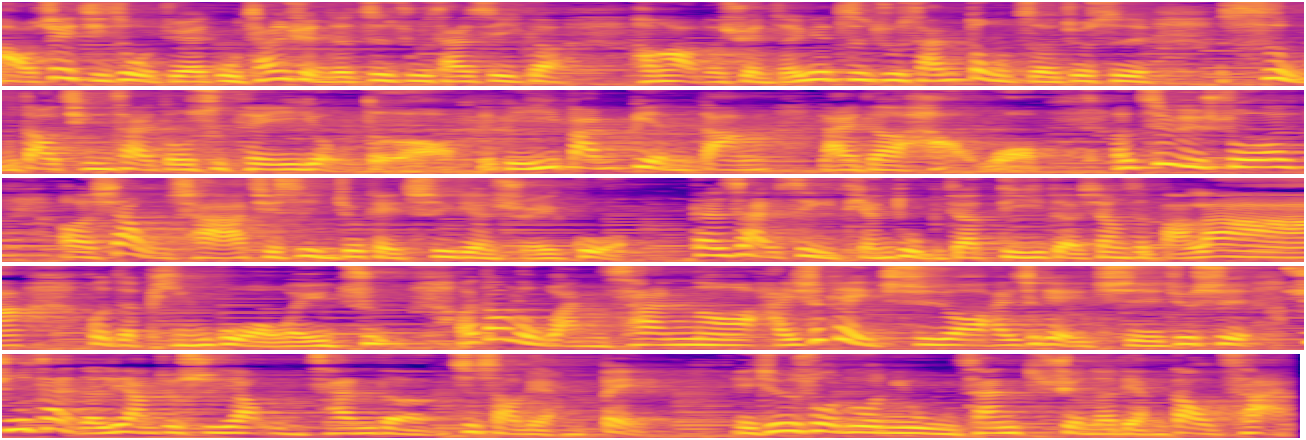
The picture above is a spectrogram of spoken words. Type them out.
哦。所以其实我觉得午餐选择自助餐是一个很好的选择，因为自助餐动辄就是四五道青菜都是可以有的哦，也比一般便当来得好哦。而至于说呃下午茶，其实你就可以吃一点水果。但是还是以甜度比较低的，像是芭辣啊或者苹果为主。而到了晚餐呢，还是可以吃哦，还是可以吃，就是蔬菜的量就是要午餐的至少两倍。也就是说，如果你午餐选了两道菜，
